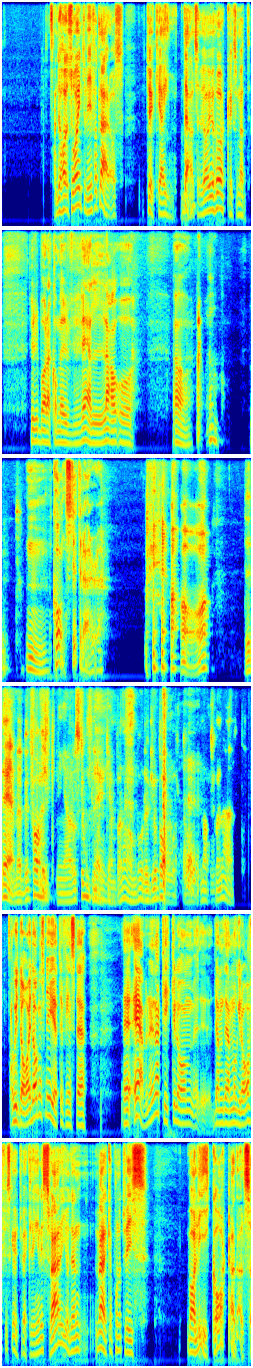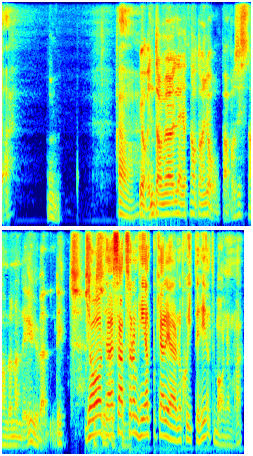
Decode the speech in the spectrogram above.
det har, så har inte vi fått lära oss, tycker jag inte. Mm. Alltså, vi har ju hört liksom att hur det bara kommer välla och ja. Mm, konstigt det där. Hörru. ja, det där med befolkningar och storleken mm. på dem, både globalt och nationellt. Och idag i Dagens Nyheter finns det eh, även en artikel om eh, den demografiska utvecklingen i Sverige och den verkar på något vis vara likartad alltså. Mm. Ja. Jag vet inte om jag har läst något om Japan på sistone men det är ju väldigt Ja, där satsar de helt på karriären och skiter helt i barnen. Va?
